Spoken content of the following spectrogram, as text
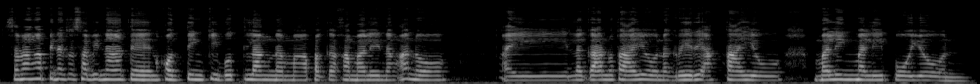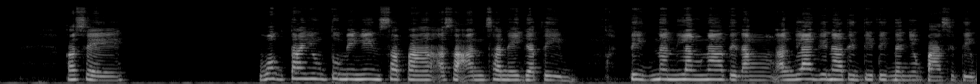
sa mga pinagsasabi natin, konting kibot lang ng mga pagkakamali ng ano, ay nagano tayo, nagre-react tayo, maling-mali po yun. Kasi, huwag tayong tumingin sa pa, saan sa negative. Tignan lang natin, ang, ang lagi natin titignan yung positive.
